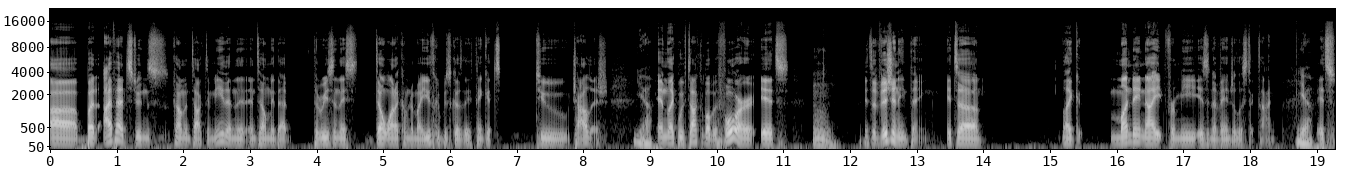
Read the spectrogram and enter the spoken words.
uh but I've had students come and talk to me then and tell me that the reason they don't want to come to my youth group is because they think it's too childish. Yeah. And like we've talked about before, it's mm. it's a visioning thing. It's a like Monday night for me is an evangelistic time. Yeah. It's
